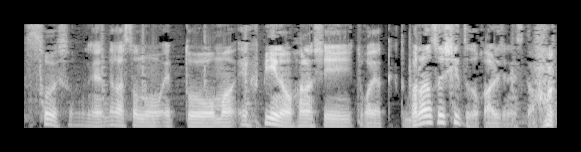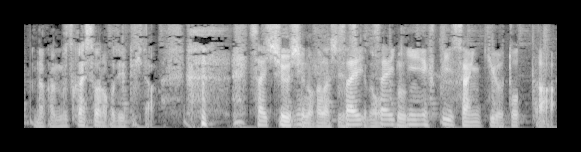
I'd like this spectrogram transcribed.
そうですよね。だからその、えっと、まあ、FP の話とかやっていくと、バランスシートとかあるじゃないですか。なんか難しそうなこと言ってきた。最近、収支の話ですけど。最近 FP3 級を取った、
